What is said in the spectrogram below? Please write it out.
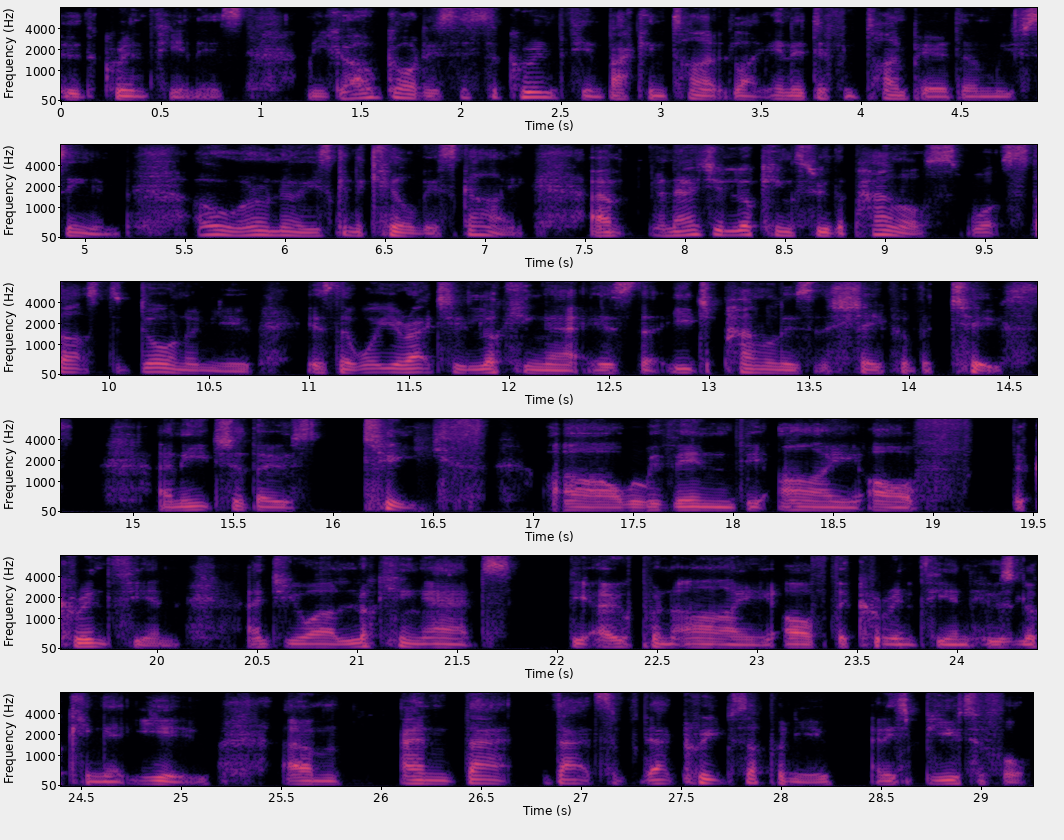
who the Corinthian is. And you go, oh God, is this the Corinthian back in time, like in a different time period than we've seen him? Oh, oh no, he's going to kill this guy. Um, and as you're looking through the panels, what starts to dawn on you is that what you're actually looking at is that each panel is the shape of a tooth, and each of those teeth are within the eye of the Corinthian, and you are looking at the open eye of the Corinthian who's looking at you. Um, and that that's that creeps up on you and it's beautiful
